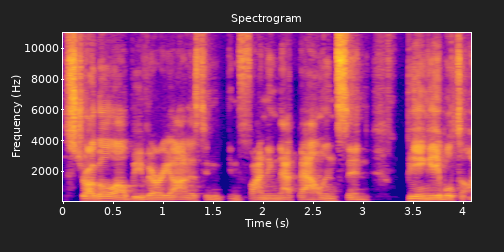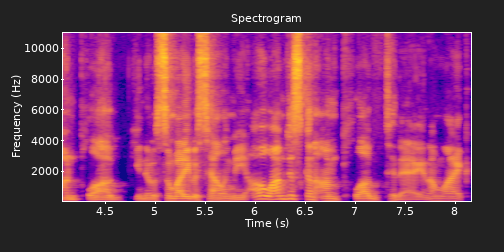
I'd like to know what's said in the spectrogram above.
struggle. I'll be very honest in in finding that balance and being able to unplug. You know, somebody was telling me, "Oh, I'm just going to unplug today," and I'm like,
